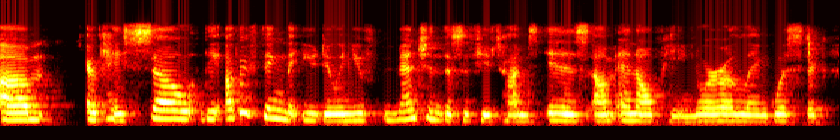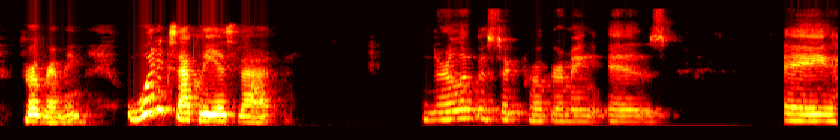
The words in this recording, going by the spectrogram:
Um, okay, so the other thing that you do, and you've mentioned this a few times, is um, NLP, neuro linguistic programming. What exactly is that? Neuro linguistic programming is a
